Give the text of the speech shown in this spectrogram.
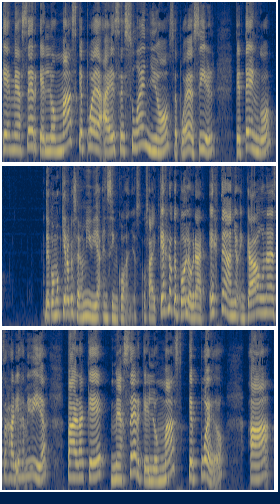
Que me acerque lo más que pueda a ese sueño, se puede decir, que tengo de cómo quiero que sea mi vida en cinco años. O sea, ¿qué es lo que puedo lograr este año en cada una de esas áreas de mi vida para que me acerque lo más que puedo a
